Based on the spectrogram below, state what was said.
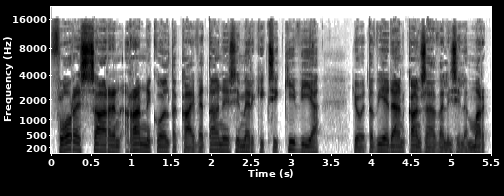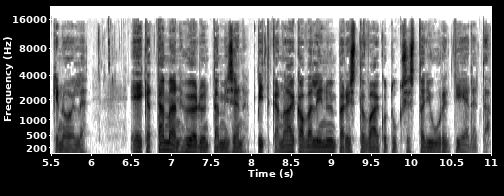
Floressaaren rannikoilta kaivetaan esimerkiksi kiviä, joita viedään kansainvälisille markkinoille, eikä tämän hyödyntämisen pitkän aikavälin ympäristövaikutuksista juuri tiedetä.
